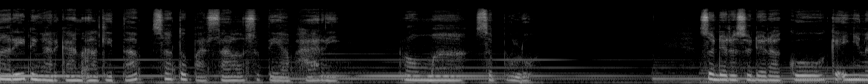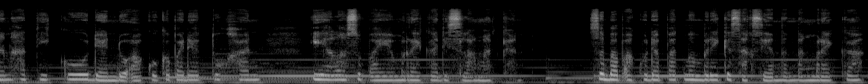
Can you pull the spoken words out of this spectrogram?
Mari dengarkan Alkitab satu pasal setiap hari. Roma 10. Saudara-saudaraku, keinginan hatiku dan doaku kepada Tuhan ialah supaya mereka diselamatkan. Sebab aku dapat memberi kesaksian tentang mereka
